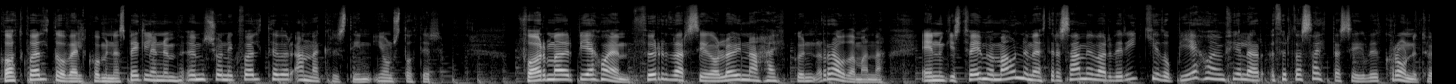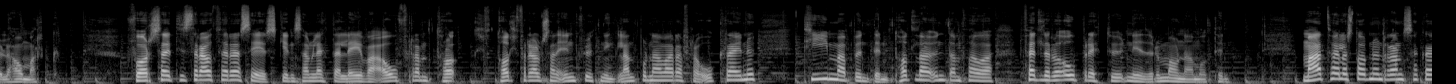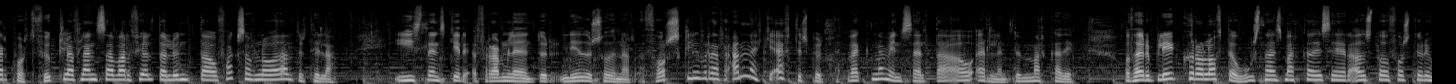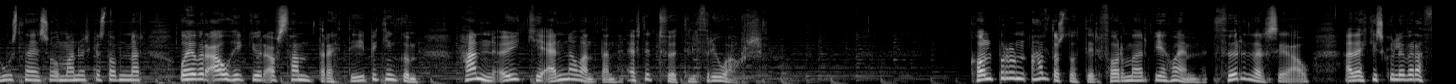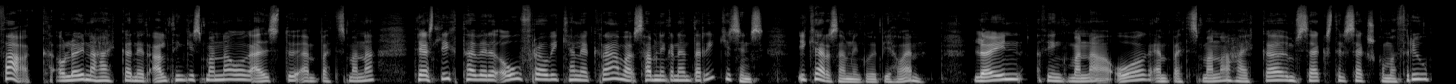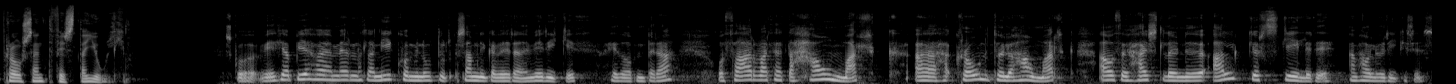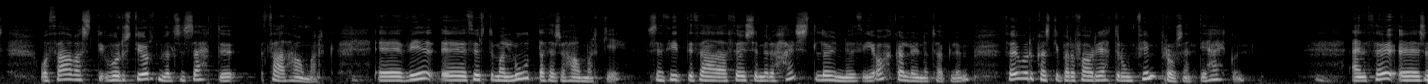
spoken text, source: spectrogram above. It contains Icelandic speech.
Gott kvöld og velkomin að speiklinum um sjóni kvöld hefur Anna-Kristín Jónsdóttir. Formaður BHM furðar sig á launahækkun ráðamanna. Einungist tveimu mánum eftir að sami var við ríkið og BHM félagar þurft að sætta sig við krónutölu hámark. Forsætisráð þeirra segir skinsamlegt að leifa áfram tollfrjálsan innflutning landbúnavara frá Úkrænu, tímabundin tolla undan þá að fellur að óbreyttu niður um mánaðamótin. Matvælastofnun rannsakar hvort fugglaflensa var fjölda lunda og fagsaflóað aldur til að. Íslenskir framleiðendur niðursóðunar þorsklifrar ann ekki eftirspurn vegna vinsælda á erlendum markaði. Og það eru blikur á lofti á húsnæðismarkaði, segir aðstofforstjóri húsnæðis og mannverkastofnunar og hefur áhyggjur af samdrætti í byggingum. Hann auki enn á vandan eftir 2-3 ár. Kolbrún Haldarsdóttir, formaður BHM, förðar sig á að ekki skulle vera þak á launahækkanir alþingismanna og æðstu embættismanna þegar slíkt hafi verið ófrávíkjanlega krafa samningarnemnda ríkisins í kjærasamningu við BHM. Laun, þingmanna og embættismanna hækka um 6-6,3% 1. júli. Sko við hjá BHM erum náttúrulega nýkomin út úr samningavirðaðin við ríkið, heiðu ofinbera og þar var þetta hámark, uh, krónutölu hámark á þau hæstlaunuðu algjörð skilirði af hálfu ríkisins og það var, voru stjórnvöld sem settu það hámark. Uh, við uh, þurftum að lúta þessu hámarki sem þýtti það að þau sem eru hæstlaunuð í okkar launatöflum, þau voru kannski bara að fá réttur um 5% í hækkun. En þau,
